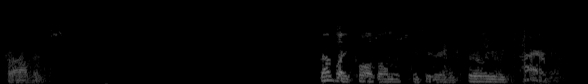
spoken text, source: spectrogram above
province. Sounds like Paul's almost considering early retirement,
